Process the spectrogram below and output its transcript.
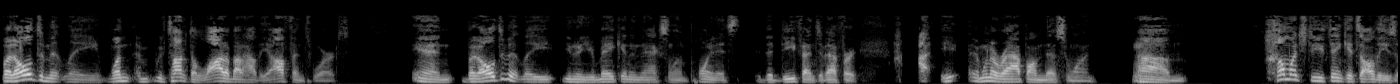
but ultimately, one we've talked a lot about how the offense works. And but ultimately, you know, you're making an excellent point. It's the defensive effort. I, I'm going to wrap on this one. Mhm. Um, how much do you think it's all these?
